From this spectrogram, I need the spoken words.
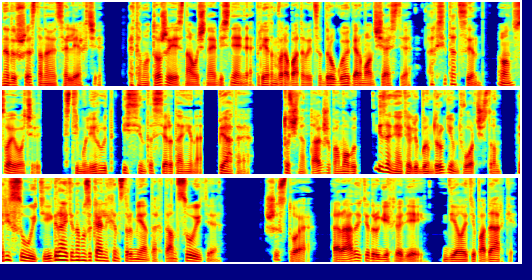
на душе становится легче. Этому тоже есть научное объяснение. При этом вырабатывается другой гормон счастья – окситоцин. Он, в свою очередь, стимулирует и синтез серотонина. Пятое. Точно так же помогут и занятия любым другим творчеством. Рисуйте, играйте на музыкальных инструментах, танцуйте. Шестое. Радуйте других людей. Делайте подарки,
